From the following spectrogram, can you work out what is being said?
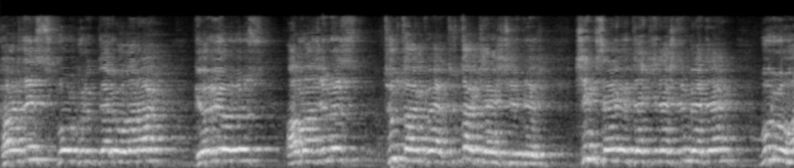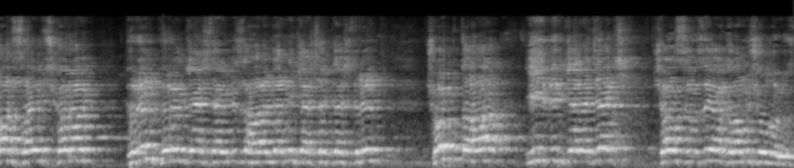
Kardeş spor kulüpleri olarak görüyoruz. Amacımız Tutak ve Tutak gençliğidir. Kimseyi ötekileştirmeden bu ruha sahip çıkarak pırıl pırıl gençlerimizin hayallerini gerçekleştirip çok daha iyi bir gelecek şansımızı yakalamış oluruz.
